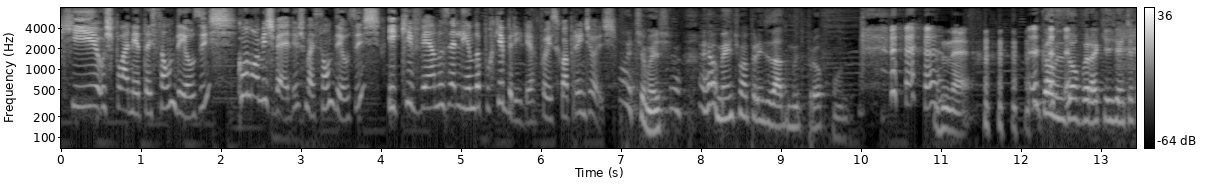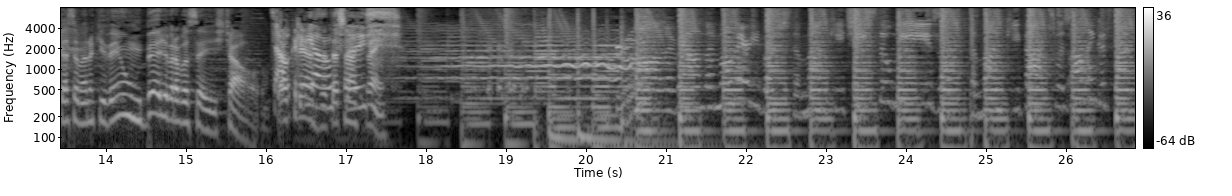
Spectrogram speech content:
que os planetas são deuses, com nomes velhos, mas são deuses, e que Vênus é linda porque brilha. Foi isso que eu aprendi hoje. Ótimo, isso é realmente um aprendizado muito profundo. né? Ficamos então por aqui, gente. Até semana que vem. Um beijo pra vocês. Tchau. Tchau, Tchau, crianças. Até semana que vem. crianças. The monkey chased the weasel. The monkey thought 'twas all in good fun.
